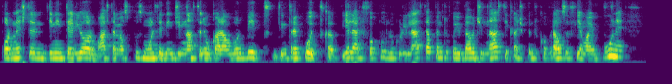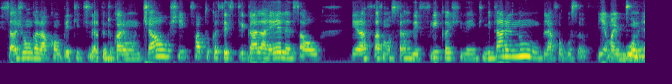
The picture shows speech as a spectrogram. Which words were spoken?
pornește din interior. Asta mi-au spus multe din gimnastele cu care am vorbit din trecut, că ele ar fi făcut lucrurile astea pentru că iubeau gimnastica și pentru că vreau să fie mai bune și să ajungă la competițiile pentru care munceau și faptul că se striga la ele sau era atmosfera de frică și de intimidare, nu le-a făcut să fie mai bune.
